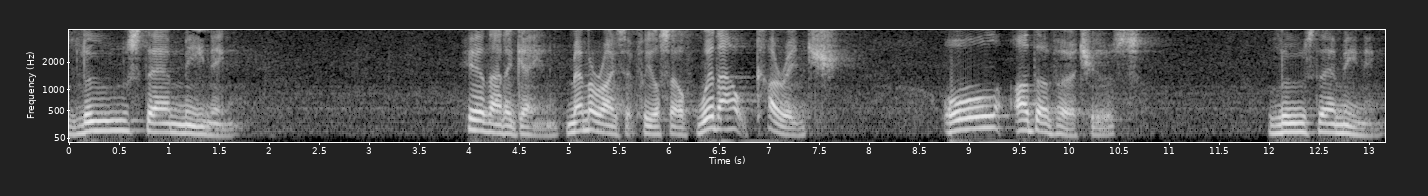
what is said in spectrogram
lose their meaning. Hear that again. Memorize it for yourself. Without courage, all other virtues lose their meaning.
